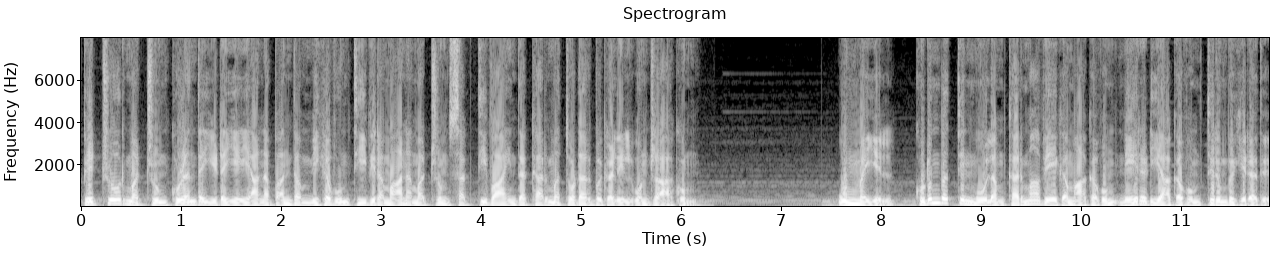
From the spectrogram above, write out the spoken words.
பெற்றோர் மற்றும் குழந்தை இடையேயான பந்தம் மிகவும் தீவிரமான மற்றும் சக்தி வாய்ந்த கர்ம தொடர்புகளில் ஒன்றாகும். உண்மையில் குடும்பத்தின் மூலம் கர்மா வேகமாகவும் நேரடியாகவும் திரும்புகிறது.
